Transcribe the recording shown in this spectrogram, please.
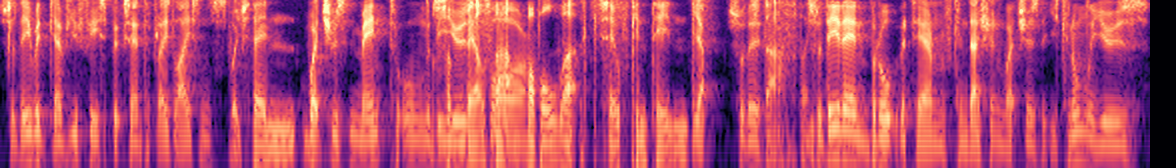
So they would give you Facebook's enterprise license, Which then which was meant to only be used for that bubble, that self contained Yeah. So the staff thing. so they then broke the term of condition, which is that you can only use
